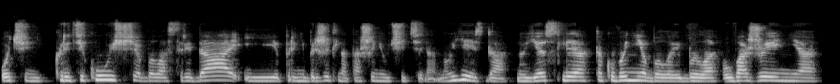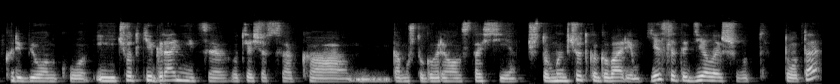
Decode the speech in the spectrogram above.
очень критикующая была среда и пренебрежительное отношение учителя? Ну, есть, да. Но если такого не было и было уважение к ребенку и четкие границы, вот я сейчас к тому, что говорила Анастасия, что мы четко говорим, если ты делаешь вот то-то,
